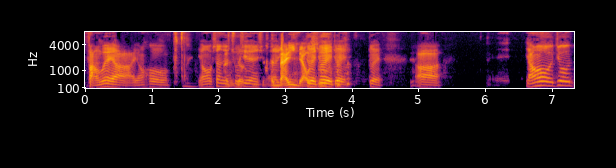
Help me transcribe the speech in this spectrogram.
反胃啊，然后然后甚至出现很难以描述。对 对对对，啊，然后就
